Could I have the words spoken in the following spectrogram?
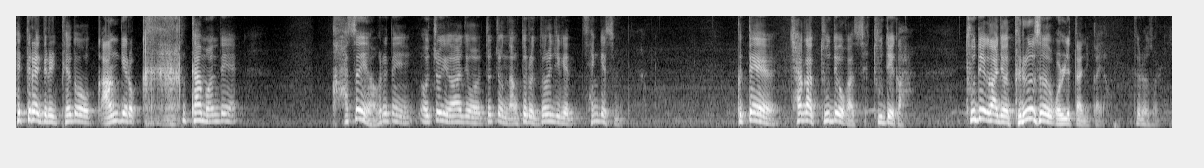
헤드라이트를 펴도 안개로 캄캄한데 갔어요. 그랬더니 어쪽에 가지고 저쪽 낭떠로 떨어지게 생겼습니다. 그때 차가 두 대가 갔어요. 두 대가. 두 대 가지고 들어서 올렸다니까요. 들어서 올렸어요.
